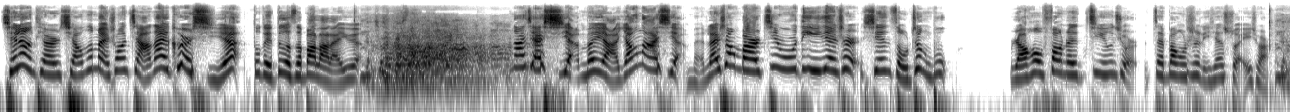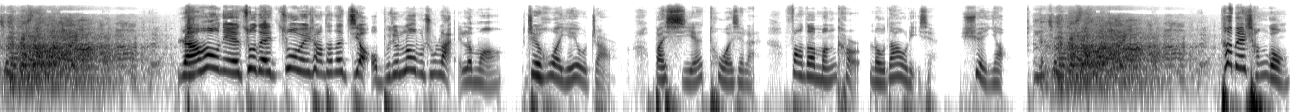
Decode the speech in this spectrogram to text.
前两天强子买双假耐克鞋都得嘚瑟半拉来月，那家显摆呀，扬哪显摆？来上班进屋第一件事，先走正步，然后放着进行曲，在办公室里先甩一圈，然后呢，坐在座位上，他的脚不就露不出来了吗？这货也有招。把鞋脱下来，放到门口楼道里去炫耀，特别成功，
